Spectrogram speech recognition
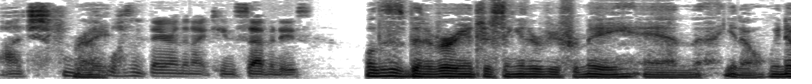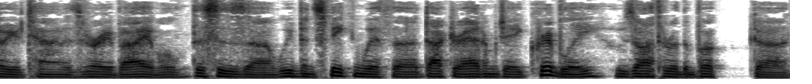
uh, just right. wasn't there in the 1970s. Well, this has been a very interesting interview for me, and you know we know your time is very valuable. This is uh, we've been speaking with uh, Dr. Adam J. Criblez, who's author of the book uh,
